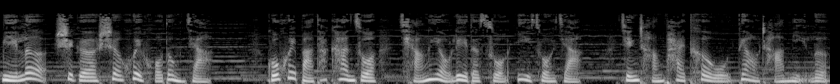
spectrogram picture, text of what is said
米勒是个社会活动家，国会把他看作强有力的左翼作家，经常派特务调查米勒。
